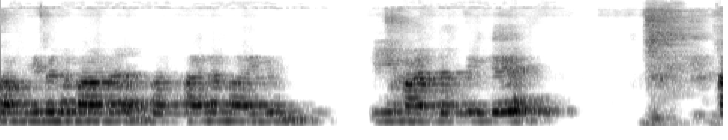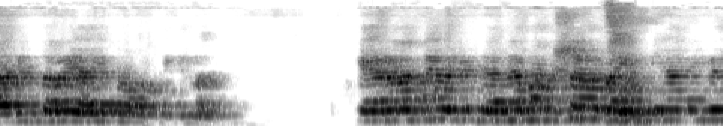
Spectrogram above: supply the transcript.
സമീപനമാണ് പ്രധാനമായും ഈ മാറ്റത്തിന്റെ അടിത്തറയായി പ്രവർത്തിക്കുന്നത്. കേരളത്തെ ഒരു ജനപക്ഷ വൈജ്ഞാനിക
